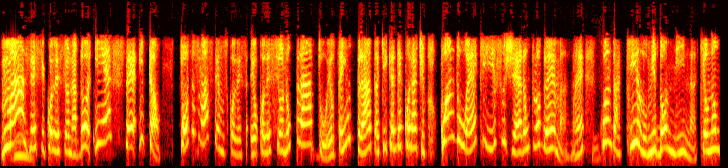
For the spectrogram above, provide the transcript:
Mas hum. esse colecionador, em excesso. Então, Todos nós temos coleção. Eu coleciono prato. Eu tenho um prato aqui que é decorativo. Quando é que isso gera um problema? Não é? Quando aquilo me domina, que eu não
